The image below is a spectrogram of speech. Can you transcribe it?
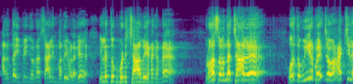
அதைத்தான் இப்பயும் சொல்றேன். ஸ்டாலின் பதவி விலகு. இல்ல தூக்கு போட்டு சாவு எனக்கு என்ன? ரோசம் வந்தா சாவு. ஒருத்தன் உயிர் பயிற்சி ஆட்சியில.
